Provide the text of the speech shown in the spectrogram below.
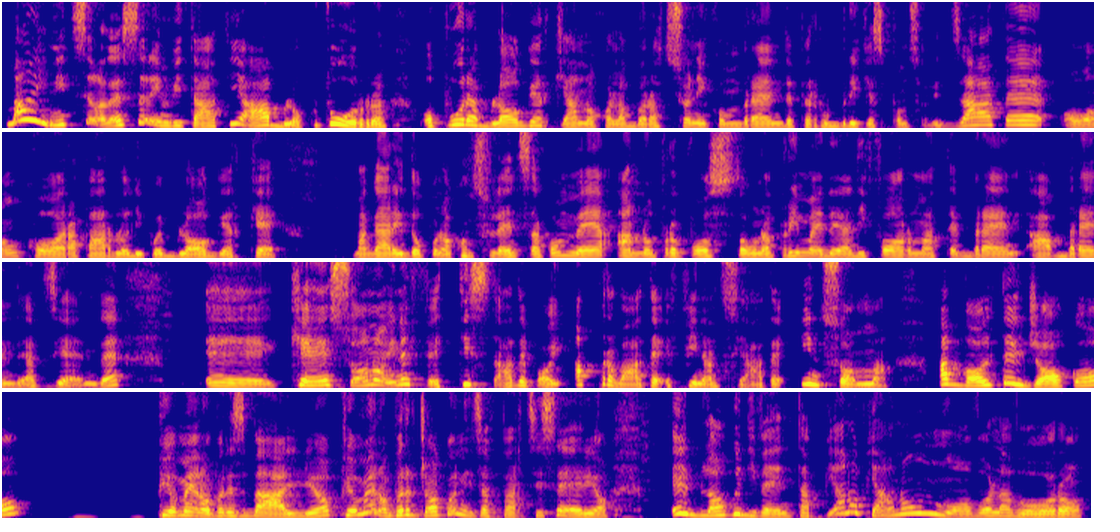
ma iniziano ad essere invitati a blog tour oppure a blogger che hanno collaborazioni con brand per rubriche sponsorizzate o ancora parlo di quei blogger che magari dopo una consulenza con me hanno proposto una prima idea di format brand, a brand e aziende eh, che sono in effetti state poi approvate e finanziate. Insomma, a volte il gioco, più o meno per sbaglio, più o meno per gioco inizia a farsi serio e il blog diventa piano piano un nuovo lavoro.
